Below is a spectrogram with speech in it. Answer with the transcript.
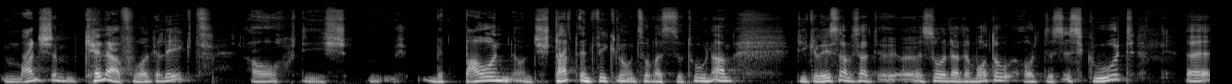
manchem Kenner vorgelegt, auch die mit Bauen und Stadtentwicklung und sowas zu tun haben, die gelesen haben, gesagt, äh, so unter dem Motto, oh, das ist gut, äh,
